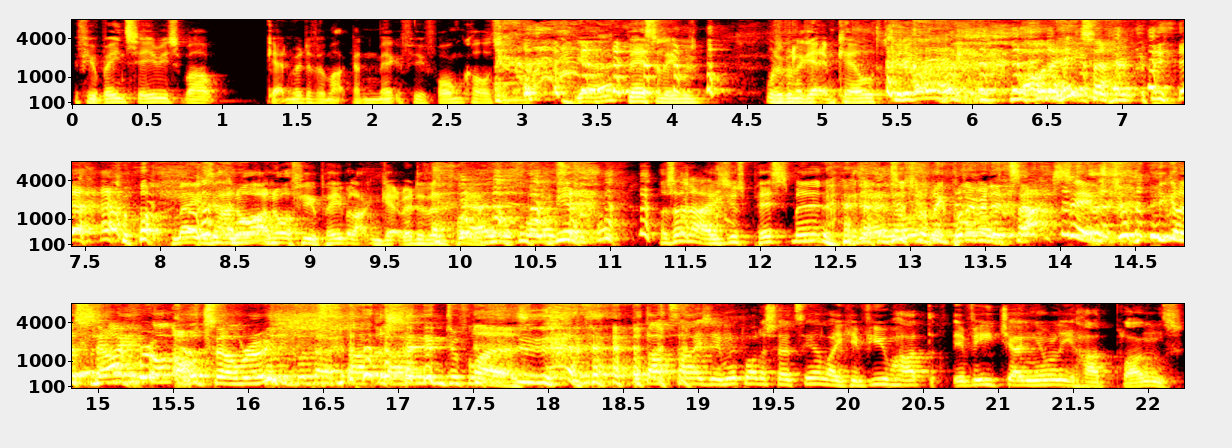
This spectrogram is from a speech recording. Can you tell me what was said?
if you're being serious about getting rid of him, I can make a few phone calls. You know? yeah. Basically, we we're going to get him killed. Going to get him. Oh, put a hit out. Yeah, mate, I know, I know a few people I can get rid of him. For. Yeah, he's a full-on psycho. I was like, no, he's just pissed, mate. Just want to put him in a taxi. You got a sniper on the hotel room. Just send him to flyers. But that ties in with what I said to you. Like, if you had, if he genuinely had plans,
